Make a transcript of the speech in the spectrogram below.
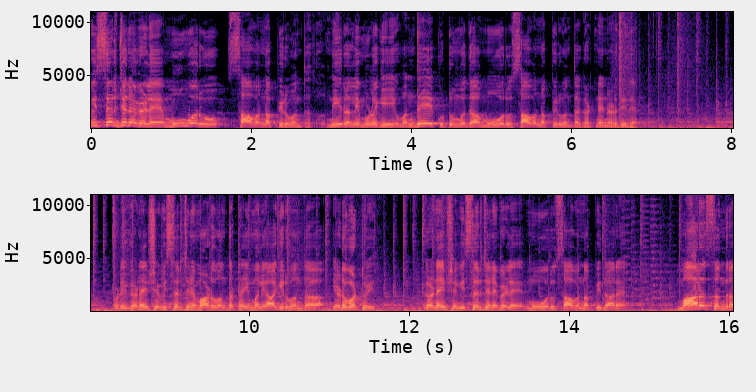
ವಿಸರ್ಜನೆ ವೇಳೆ ಮೂವರು ಸಾವನ್ನಪ್ಪಿರುವಂಥದ್ದು. ನೀರಲ್ಲಿ ಮುಳುಗಿ ಒಂದೇ ಕುಟುಂಬದ ಮೂವರು ಸಾವನ್ನಪ್ಪಿರುವಂಥ ಘಟನೆ ನಡೆದಿದೆ. ನೋಡಿ, ಗಣೇಶ ವಿಸರ್ಜನೆ ಮಾಡುವಂಥ ಟೈಮಲ್ಲಿ ಆಗಿರುವಂಥ ಎಡವಟ್ಟು ಇದು. ಗಣೇಶ ವಿಸರ್ಜನೆ ವೇಳೆ ಮೂವರು ಸಾವನ್ನಪ್ಪಿದ್ದಾರೆ. ಮಾರಸಂದ್ರ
